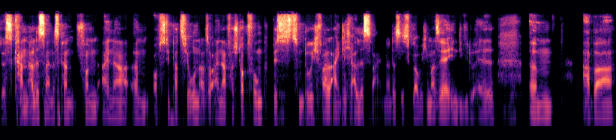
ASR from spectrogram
Das kann alles sein. Es kann von einer ähm, Obstipation, also einer Verstopfung, bis zum Durchfall eigentlich alles sein. Ne? Das ist, glaube ich, immer sehr individuell. Mhm. Ähm, aber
